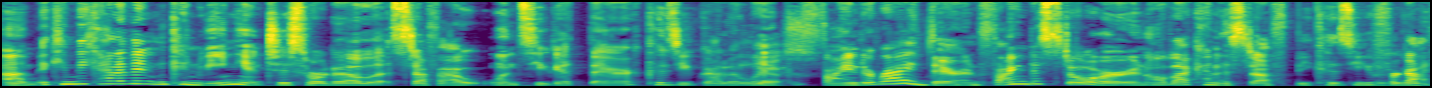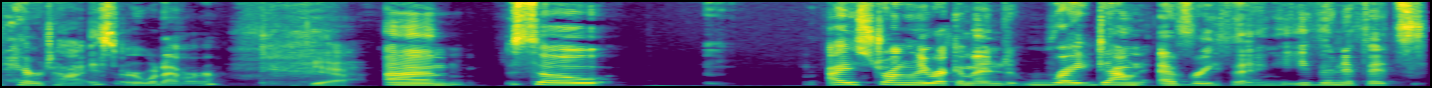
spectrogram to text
um, it can be kind of inconvenient to sort all that stuff out once you get there because you've got to like Yes. find a ride there and find a store and all that kind of stuff because you forgot hair ties or whatever. Yeah. Um, so I strongly recommend write down everything, even if it's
